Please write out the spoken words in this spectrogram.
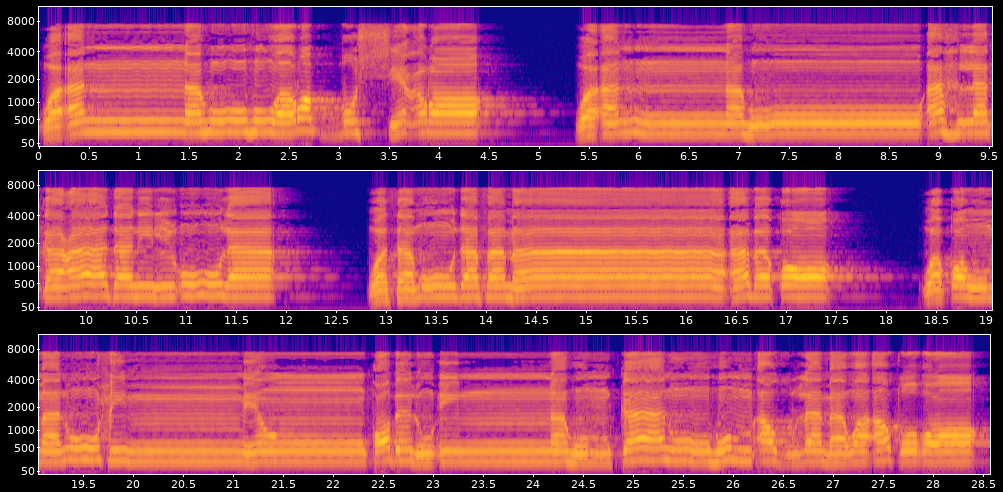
وَأَنَّهُ هُوَ رَبُّ الشِّعْرَىٰ وَأَنَّهُ أَهْلَكَ عَادًا الْأُولَىٰ وَثَمُودَ فَمَا أَبْقَىٰ وَقَوْمَ نُوحٍ مِّن قَبْلُ ۖ إِنَّهُمْ كَانُوا هُمْ أَظْلَمَ وَأَطْغَىٰ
